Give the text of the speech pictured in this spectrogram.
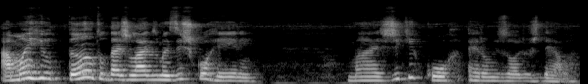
A mãe riu tanto das lágrimas escorrerem. Mas de que cor eram os olhos dela?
